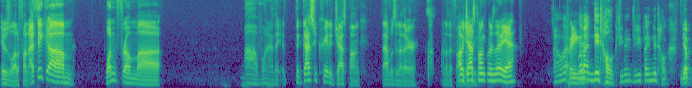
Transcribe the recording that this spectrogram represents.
It was a lot of fun. I think um one from uh uh what are they? The guys who created Jazz Punk. That was another another fun Oh, game. Jazz Punk was there, yeah. Oh, what, Pretty what good. about Nidhogg? Do you know? Did you play Nidhogg? Yep.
